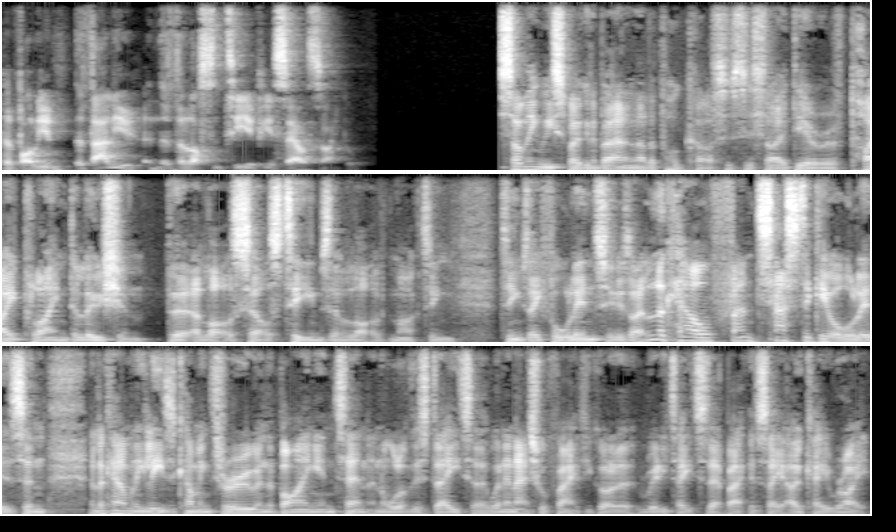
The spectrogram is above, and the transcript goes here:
the volume, the value, and the velocity of your sales cycle. Something we've spoken about in another podcast is this idea of pipeline dilution that a lot of sales teams and a lot of marketing teams they fall into is like, look how fantastic it all is, and, and look how many leads are coming through, and the buying intent, and all of this data. When in actual fact, you've got to really take a step back and say, okay, right,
